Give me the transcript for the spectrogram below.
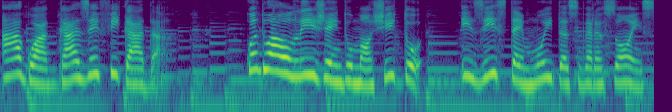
água gasificada. Quanto à origem do mojito, existem muitas versões.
